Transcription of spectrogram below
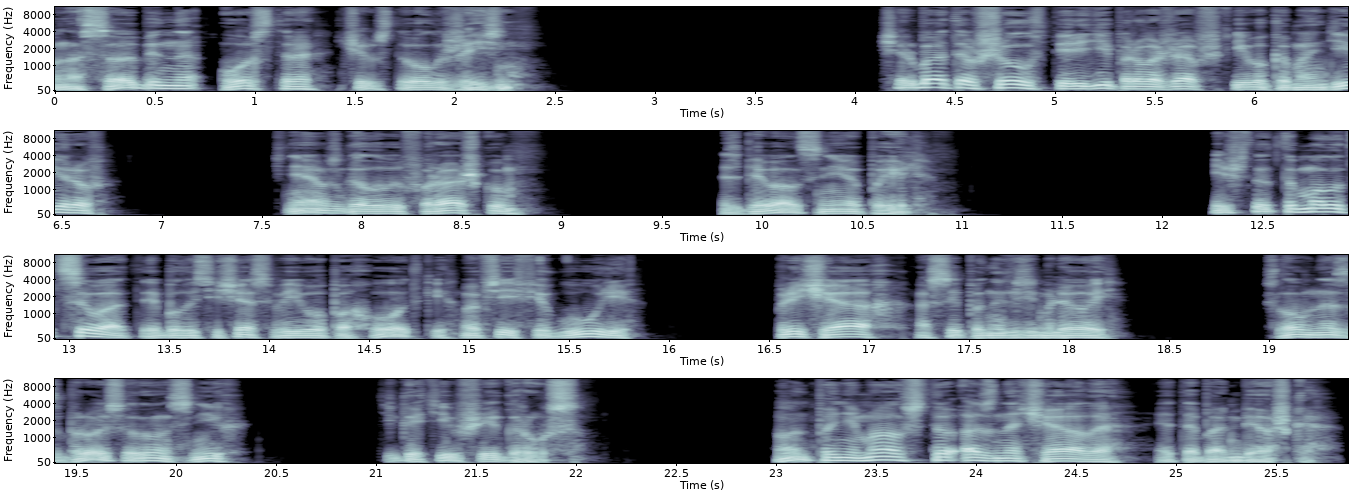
он особенно остро чувствовал жизнь. Щербатов шел впереди провожавших его командиров, сняв с головы фуражку, сбивал с нее пыль. И что-то молодцеватое было сейчас в его походке, во всей фигуре, в плечах, осыпанных землей, словно сбросил он с них тяготивший груз. Он понимал, что означала эта бомбежка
